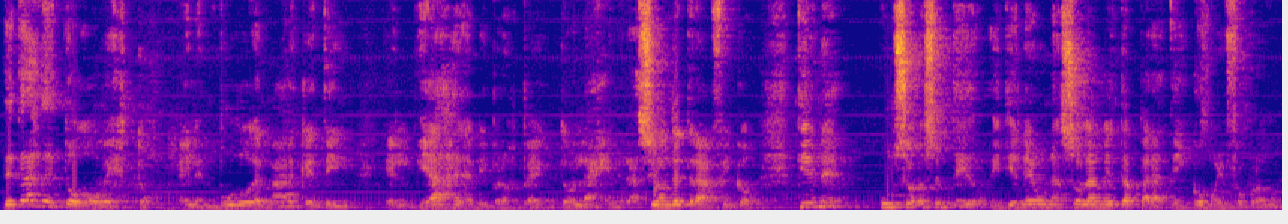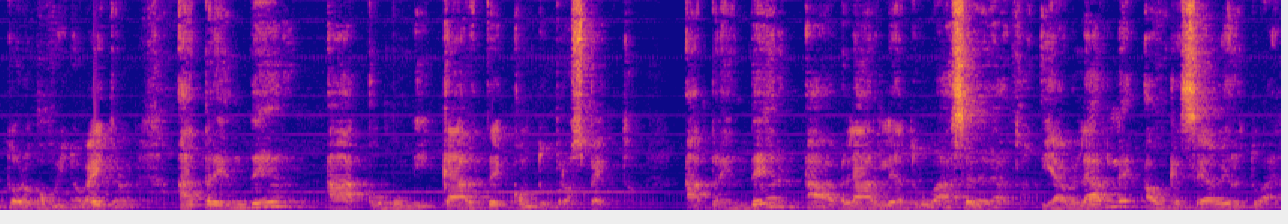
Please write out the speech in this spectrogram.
Detrás de todo esto, el embudo de marketing, el viaje de mi prospecto, la generación de tráfico, tiene un solo sentido y tiene una sola meta para ti como infoproductor o como innovator. Aprender a comunicarte con tu prospecto. Aprender a hablarle a tu base de datos y hablarle aunque sea virtual,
